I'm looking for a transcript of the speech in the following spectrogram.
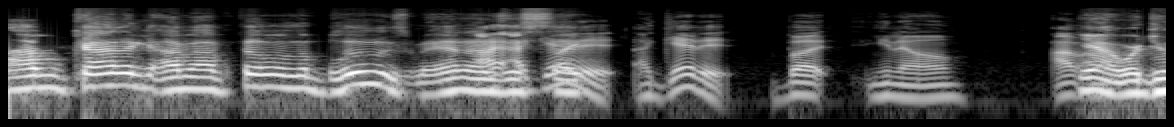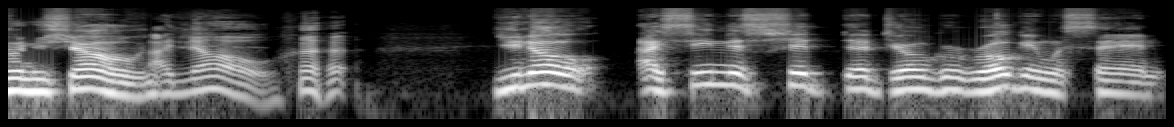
I'm kind of I'm, I'm feeling the blues, man. I'm I, I get like, it. I get it. But you know, I'm, yeah, I'm- we're doing the show. I know. You know, I seen this shit that Joe Rogan was saying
